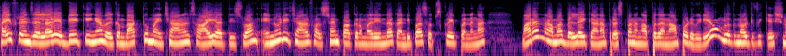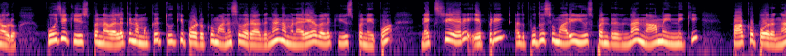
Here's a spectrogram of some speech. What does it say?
ஹை ஃப்ரெண்ட்ஸ் எல்லாரும் எப்படி இருக்கீங்க? Welcome back to my channel Sai arts வாங் என்னுடைய சேனல் ஃபஸ்ட் டைம் பார்க்குற மாதிரி இருந்தால் கண்டிப்பாக சப்ஸ்கிரைப் பண்ணுங்க. மறந்துடாமல் பெல் ஐக்கான ப்ரெஸ் பண்ணுங்க. அப்போ தான் நான் போட வீடியோ உங்களுக்கு நோட்டிஃபிகேஷன் வரும். பூஜைக்கு யூஸ் பண்ண விளக்கு நமக்கு தூக்கி போடுறதுக்கும் மனசு வராதுங்க. நம்ம நிறையா விளக்கு யூஸ் பண்ணியிருப்போம் நெக்ஸ்ட் இயர் எப்படி அது புதுசு மாதிரி யூஸ் பண்ணுறதுன்னு தான் நாம் இன்றைக்கி பார்க்க போகிறோங்க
